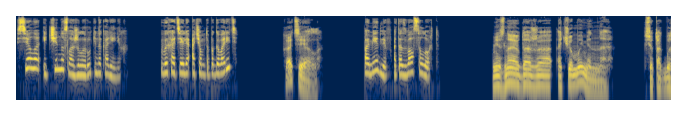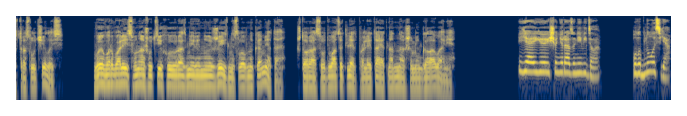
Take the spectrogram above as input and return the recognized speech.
села и чинно сложила руки на коленях. «Вы хотели о чем-то поговорить?» «Хотел». Помедлив, отозвался лорд. «Не знаю даже, о чем именно. Все так быстро случилось. Вы ворвались в нашу тихую размеренную жизнь, словно комета, что раз в двадцать лет пролетает над нашими головами». «Я ее еще ни разу не видела», улыбнулась я.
